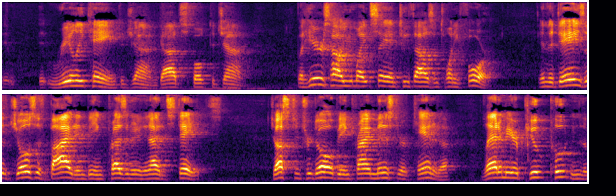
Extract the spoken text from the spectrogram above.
It, it really came to John. God spoke to John. But here's how you might say in 2024 in the days of Joseph Biden being president of the United States, Justin Trudeau being Prime Minister of Canada, Vladimir Putin, the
